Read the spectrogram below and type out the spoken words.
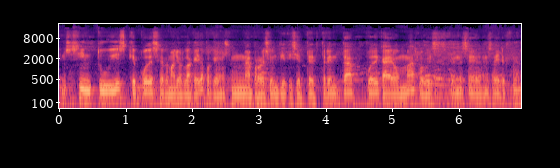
no sé si intuís que puede ser mayor la caída, porque vemos una progresión 17-30, puede caer aún más, ¿lo veis en, ese, en, esa dirección?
